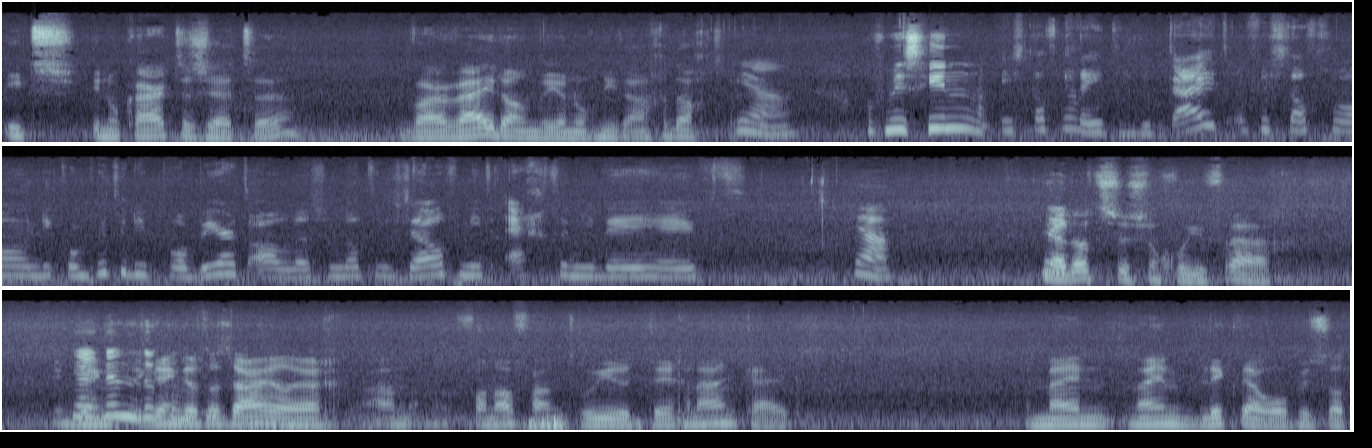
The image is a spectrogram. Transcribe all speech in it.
iets in elkaar te zetten waar wij dan weer nog niet aan gedacht hebben. Ja. Of misschien, Is dat creativiteit of is dat gewoon die computer die probeert alles omdat hij zelf niet echt een idee heeft? ja, Ja, dat is dus een goede vraag. Ik ik denk, ik dat denk de dat het daar heel erg aan, van afhangt hoe je er tegenaan kijkt. En mijn, mijn blik daarop is dat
